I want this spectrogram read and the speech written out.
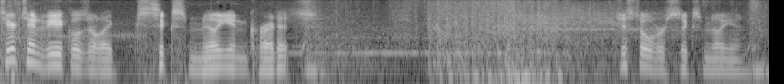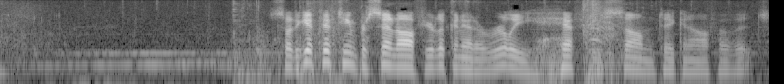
Tier 10 vehicles are like 6 million credits. Just over 6 million so to get 15% off, you're looking at a really hefty sum taken off of it.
